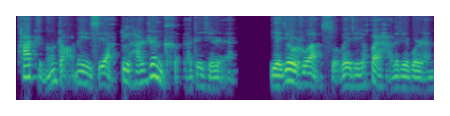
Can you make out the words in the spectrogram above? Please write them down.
他只能找那些啊对他认可的这些人，也就是说啊，所谓这些坏孩子这波人，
